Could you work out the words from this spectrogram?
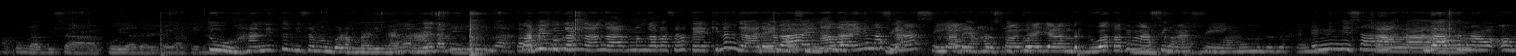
Aku nggak bisa goyah dari keyakinan. Tuhan itu bisa membolak-balikan Iya, hati ya, tapi enggak, tapi, tapi bukan nggak nggak nggak masalah keyakinan nggak ada yang harus ini mengalah enggak, ini masing-masing. nggak ada yang harus Kalau ikut dia jalan berdua tapi masing-masing. Ini misalnya Kalau- nggak kenal Om.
